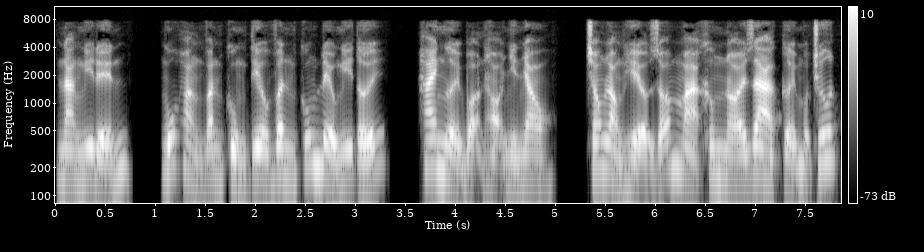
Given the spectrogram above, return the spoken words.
Nàng nghĩ đến, ngũ hoàng văn cùng tiêu vân cũng đều nghĩ tới, hai người bọn họ nhìn nhau, trong lòng hiểu rõ mà không nói ra cười một chút,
